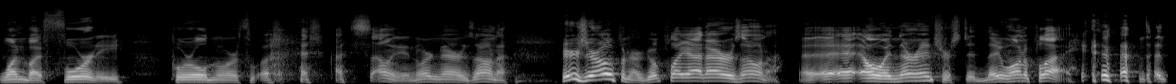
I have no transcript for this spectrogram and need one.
won by 40. Poor old North, I'm telling you, Northern Arizona. Here's your opener. Go play at Arizona. Uh, oh, and they're interested. They want to play. that,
